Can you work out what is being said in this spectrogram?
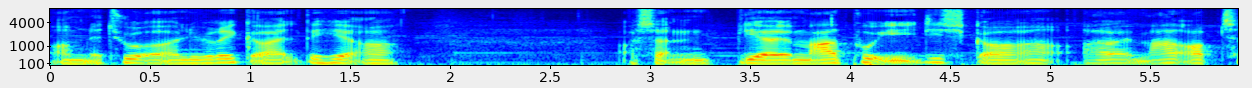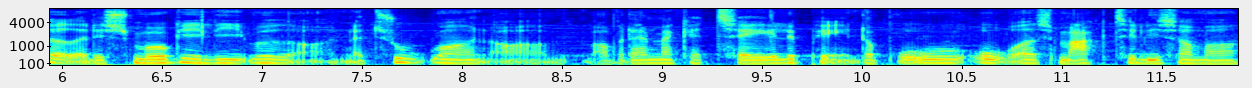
om natur og lyrik og alt det her, og, og sådan bliver meget poetisk og, og meget optaget af det smukke i livet og naturen og, og hvordan man kan tale pænt og bruge ordets magt til ligesom at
